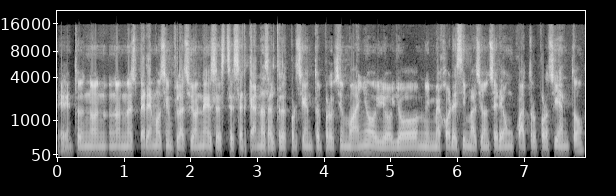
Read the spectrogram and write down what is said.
entonces no, no, esperemos inflaciones este, cercanas al 3% el próximo año. Yo, yo, mi mejor estimación sería un 4%.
